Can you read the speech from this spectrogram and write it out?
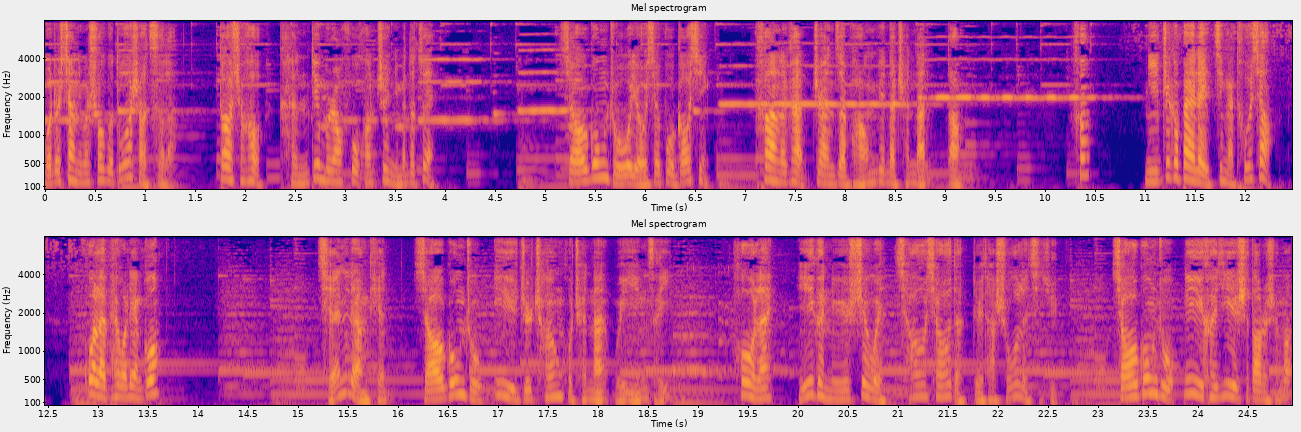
我都向你们说过多少次了，到时候肯定不让父皇治你们的罪。小公主有些不高兴，看了看站在旁边的陈南，道：“哼，你这个败类竟敢偷笑，过来陪我练功。”前两天，小公主一直称呼陈南为淫贼，后来。一个女侍卫悄悄地对她说了几句，小公主立刻意识到了什么，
